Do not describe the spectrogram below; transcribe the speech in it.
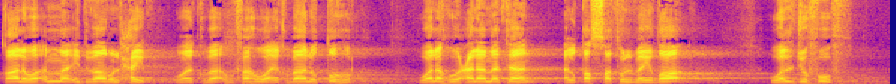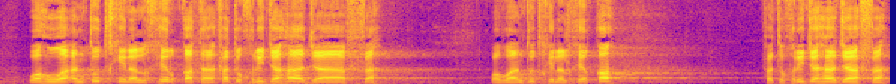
قال وأما إدبار الحيض فهو إقبال الطهر وله علامتان القصة البيضاء والجفوف وهو أن تدخل الخرقة فتخرجها جافة. وهو أن تدخل الخرقة فتخرجها جافة.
